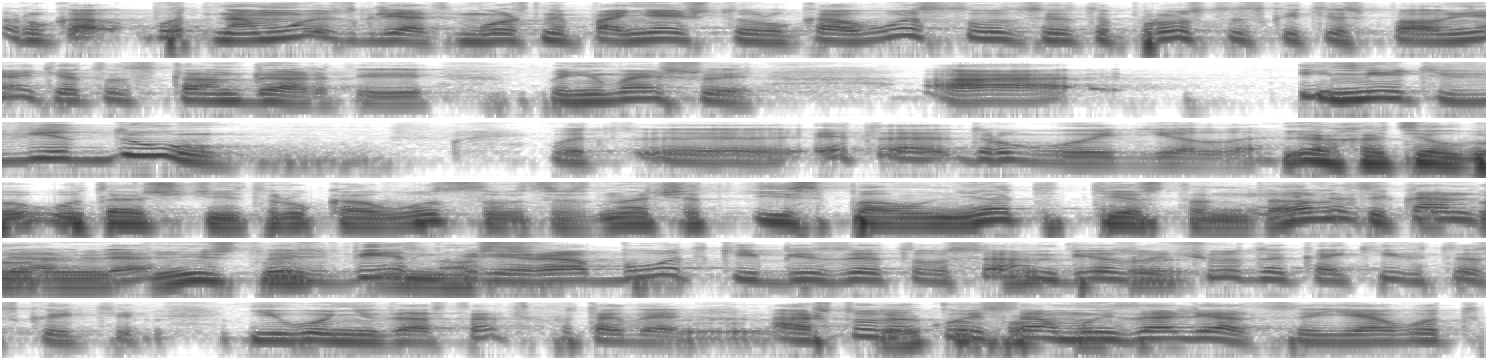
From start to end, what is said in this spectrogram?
Руко... Вот на мой взгляд, можно понять, что руководствоваться – это просто, сказать, исполнять этот стандарт. И, понимаешь, что... А иметь в виду вот э, это другое дело. Я хотел бы уточнить, руководствоваться значит исполнять те стандарты, стандарт, которые да? действуют То есть без у нас. переработки, без этого сам, без учета каких-то, сказать, его недостатков и так далее. А что это такое пока. самоизоляция? Я вот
